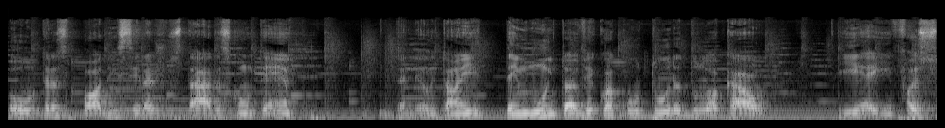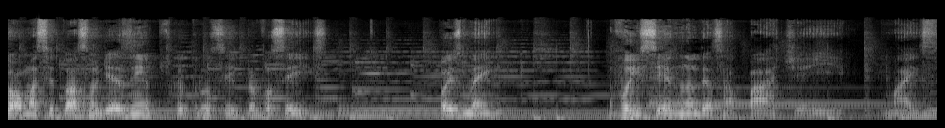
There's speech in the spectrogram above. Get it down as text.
outras podem ser ajustadas com o tempo, entendeu? Então aí tem muito a ver com a cultura do local. E aí foi só uma situação de exemplos que eu trouxe aí para vocês. Pois bem, vou encerrando essa parte aí mais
